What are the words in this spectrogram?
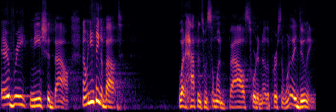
every knee should bow. Now, when you think about what happens when someone bows toward another person, what are they doing?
